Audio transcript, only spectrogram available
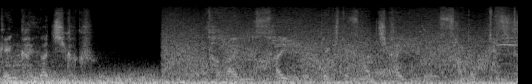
限界が近く。互いに最後の激突が近いことを悟っていた。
